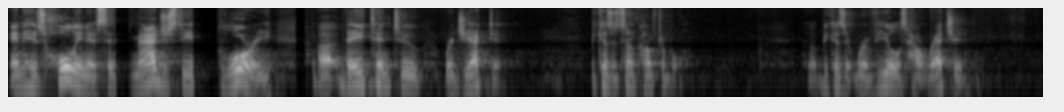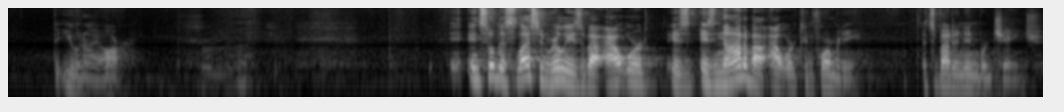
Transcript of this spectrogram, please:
and His holiness and His majesty and glory, uh, they tend to reject it because it's uncomfortable, uh, because it reveals how wretched that you and I are. And so this lesson really is about outward is, is not about outward conformity. It's about an inward change.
